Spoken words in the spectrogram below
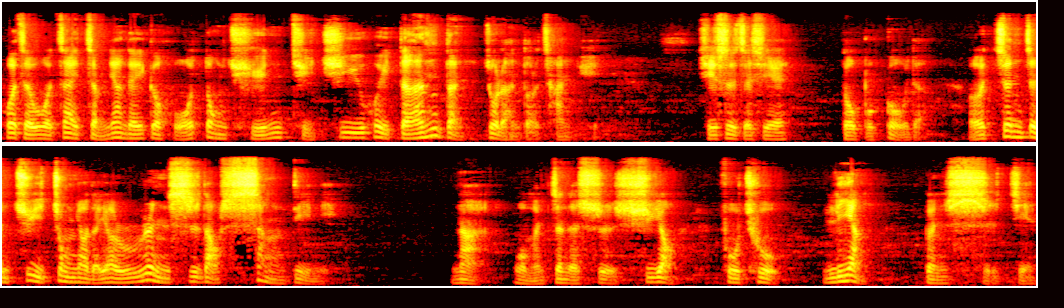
或者我在怎么样的一个活动群体聚会等等做了很多的参与，其实这些都不够的，而真正最重要的要认识到上帝你，那我们真的是需要付出量跟时间，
